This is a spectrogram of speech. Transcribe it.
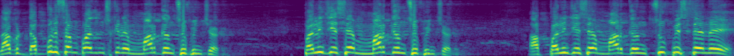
నాకు డబ్బులు సంపాదించుకునే మార్గం చూపించాడు. పని చేసే మార్గం చూపించాడు. ఆ పని చేసే మార్గం చూపిస్తేనే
